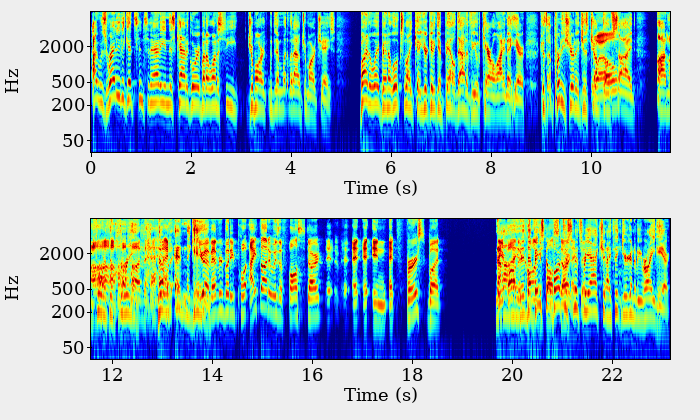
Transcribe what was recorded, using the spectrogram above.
I was ready to get Cincinnati in this category, but I want to see Ja'Marr with them without Ja'Marr Chase. By the way, Ben, it looks like uh, you're going to get bailed out if you had Carolina here because I'm pretty sure they just jumped well, offside on fourth and three. Uh, that, that, would end the game. You have everybody put. I thought it was a false start at, at, in at first, but they, nah, well, based off Arthur start, Smith's I reaction, I think you're going to be right here.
